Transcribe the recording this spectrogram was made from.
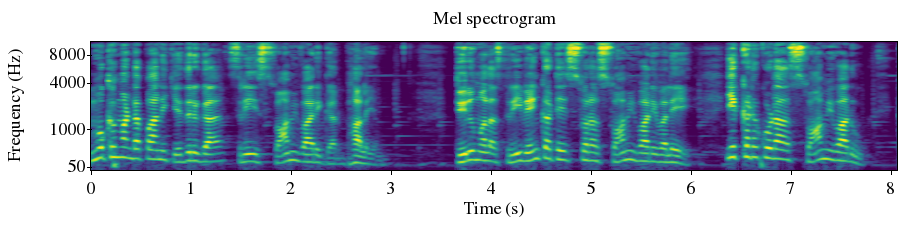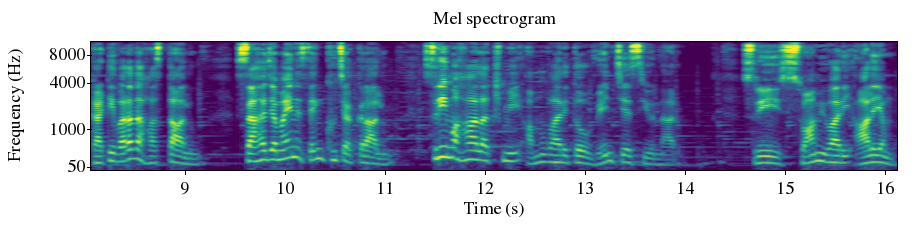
ముఖమండపానికి ఎదురుగా శ్రీ స్వామివారి గర్భాలయం. తిరుమల శ్రీ వెంకటేశ్వర స్వామివారి వలె ఇక్కడ కూడా స్వామివారు కటివరద హస్తాలు సహజమైన శంఖు చక్రాలు శ్రీ మహాలక్ష్మి అమ్మవారితో వేంచేసి ఉన్నారు. శ్రీ స్వామివారి ఆలయం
